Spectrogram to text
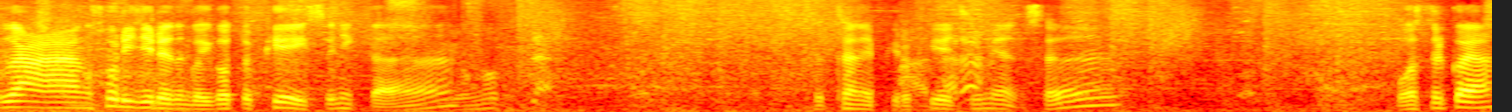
으앙 소리 지르는 거 이것도 피해 있으니까. 극한의 피로 피해주면서. 뭐 쓸 거야?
